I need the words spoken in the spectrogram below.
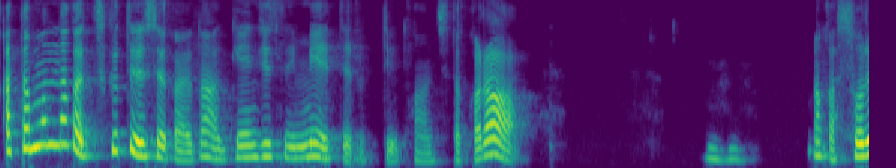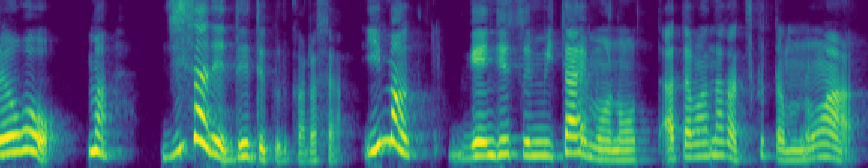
頭の中で作ってる世界が現実に見えてるっていう感じだから、うん、なんかそれを、まあ、時差で出てくるからさ、今現実見たいもの、頭の中作ったものは、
